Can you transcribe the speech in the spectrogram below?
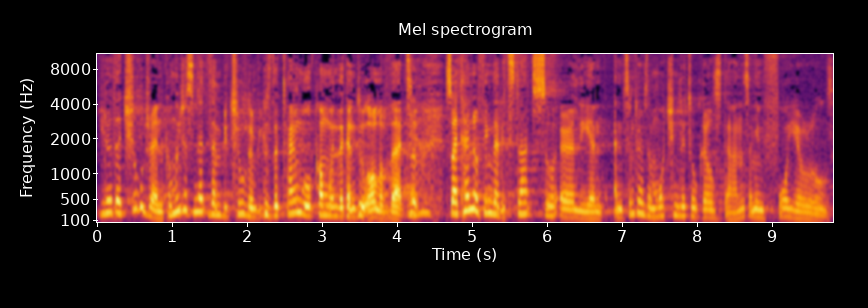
You know, they're children. Can we just let them be children? Because the time will come when they can do all of that. So, yeah. so I kind of think that it starts so early. And, and sometimes I'm watching little girls dance. I mean, four year olds.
